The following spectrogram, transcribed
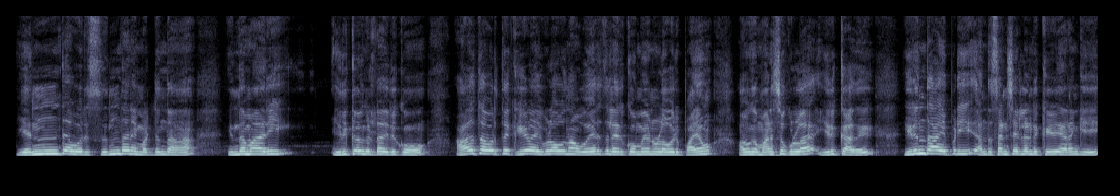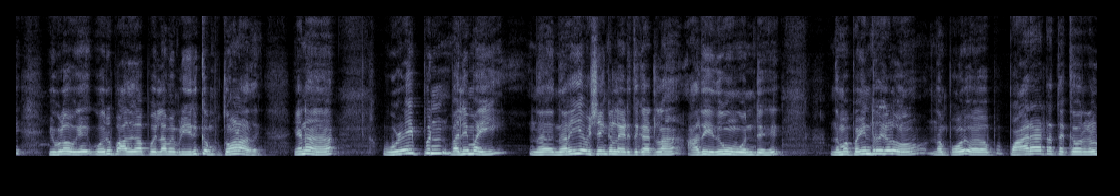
எந்த ஒரு சிந்தனை மட்டும்தான் இந்த மாதிரி இருக்கவங்கள்ட்ட இருக்கும். அதை தவிர்த்து கீழே இவ்வளவு தான் உயரத்தில் இருக்கோமேனுள்ள ஒரு பயம் அவங்க மனசுக்குள்ளே இருக்காது. இருந்தால் எப்படி அந்த சன்சைட்லேருந்து கீழே இறங்கி இவ்வளோ ஒரு பாதுகாப்பு இல்லாமல் இப்படி இருக்க தோணாது. ஏன்னா உழைப்பின் வலிமை ந- நிறைய விஷயங்களில் எடுத்துக்காட்டலாம். அது இதுவும் ஒன்று. நம்ம பெயிண்டர்களும் நம் போ பாராட்டத்தக்கவர்கள்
